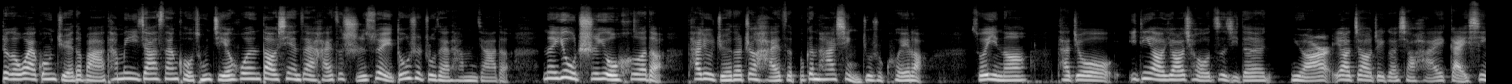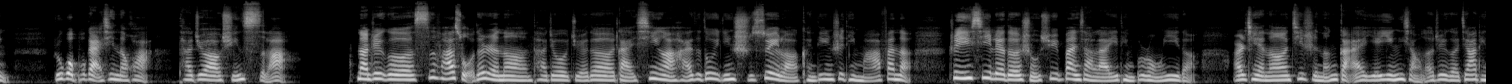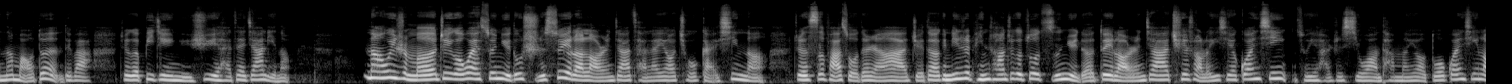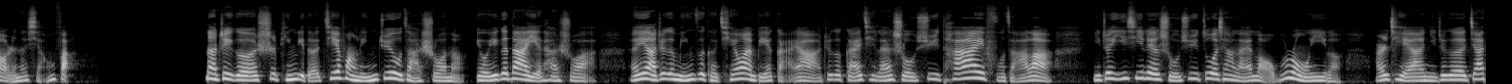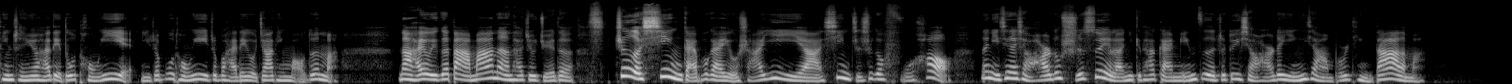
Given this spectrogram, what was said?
这个外公觉得吧，他们一家三口从结婚到现在，孩子十岁都是住在他们家的，那又吃又喝的，他就觉得这孩子不跟他姓就是亏了，所以呢，他就一定要要求自己的女儿要叫这个小孩改姓，如果不改姓的话，他就要寻死了。那这个司法所的人呢，他就觉得改姓啊，孩子都已经十岁了，肯定是挺麻烦的，这一系列的手续办下来也挺不容易的。而且呢，即使能改，也影响了这个家庭的矛盾，对吧？这个毕竟女婿还在家里呢。那为什么这个外孙女都十岁了，老人家才来要求改姓呢？这司法所的人啊，觉得肯定是平常这个做子女的对老人家缺少了一些关心，所以还是希望他们要多关心老人的想法。那这个视频里的街坊邻居又咋说呢？有一个大爷他说啊，哎呀，这个名字可千万别改啊，这个改起来手续太复杂了。你这一系列手续做下来老不容易了，而且啊，你这个家庭成员还得都同意，你这不同意，这不还得有家庭矛盾吗？那还有一个大妈呢，她就觉得这姓改不改有啥意义啊？姓只是个符号。那你现在小孩都十岁了，你给他改名字，这对小孩的影响不是挺大的吗？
